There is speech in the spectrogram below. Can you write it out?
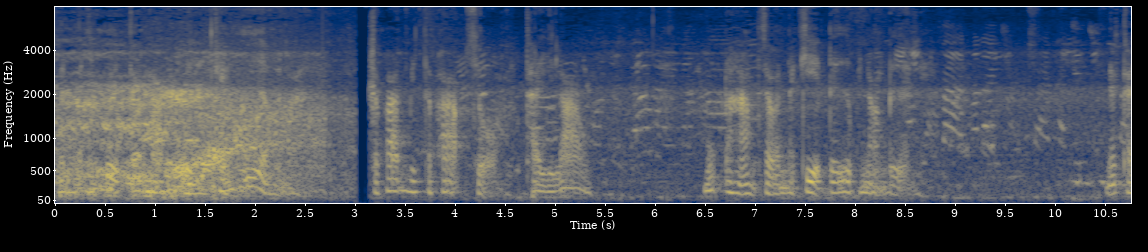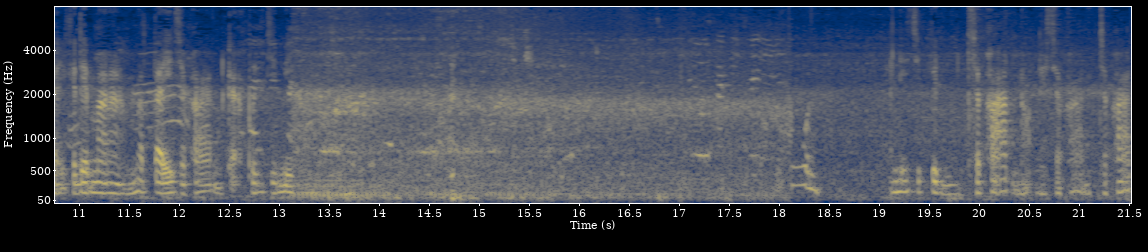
เป็นว่าจะเปิดตอนรับเป็นแค่เอื้อมันว่าสะพานมิตรภาพสองไทยลาวมุกอาหารสวรรณเขตเด้อพี่น้องเดินเนี่ยใครก็ได้มามาไตสะพานกะเพิ่นจิมีพูนอั นนี้จะเป็นสะพานเนาะในสะพานสะพาน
